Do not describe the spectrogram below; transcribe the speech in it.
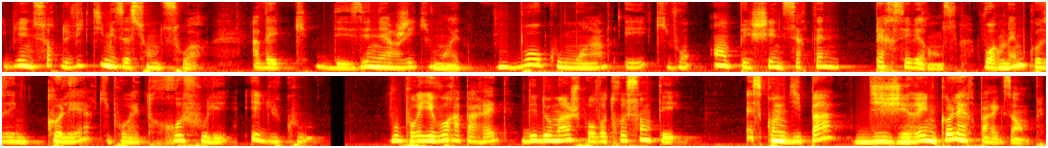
eh bien, une sorte de victimisation de soi, avec des énergies qui vont être beaucoup moindres et qui vont empêcher une certaine persévérance, voire même causer une colère qui pourrait être refoulée et du coup, vous pourriez voir apparaître des dommages pour votre santé. Est-ce qu'on ne dit pas digérer une colère par exemple?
